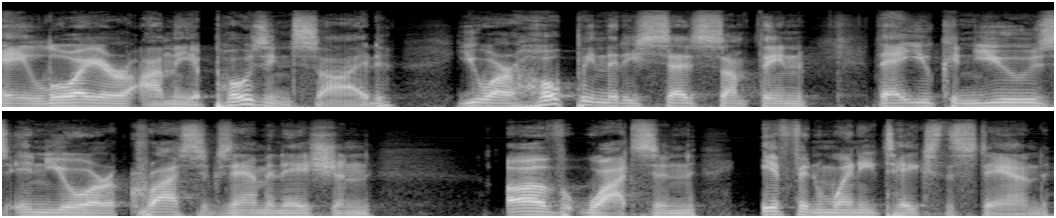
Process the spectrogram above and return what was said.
a lawyer on the opposing side, you are hoping that he says something that you can use in your cross examination of Watson if and when he takes the stand.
